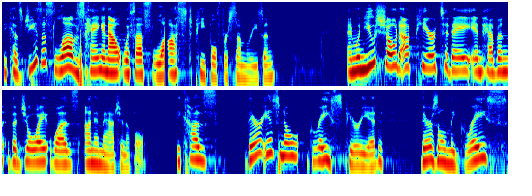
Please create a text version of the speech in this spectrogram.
because Jesus loves hanging out with us lost people for some reason. And when you showed up here today in heaven, the joy was unimaginable because there is no grace period, there's only grace,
